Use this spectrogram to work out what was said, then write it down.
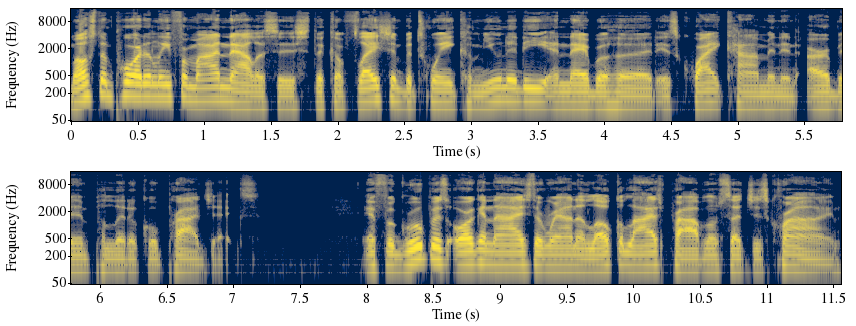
Most importantly for my analysis, the conflation between community and neighborhood is quite common in urban political projects. If a group is organized around a localized problem such as crime,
